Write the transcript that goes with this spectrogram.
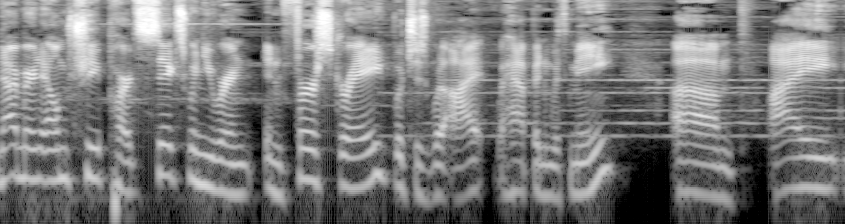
Nightmare on Elm Street Part Six when you were in, in first grade, which is what I what happened with me. Um, I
